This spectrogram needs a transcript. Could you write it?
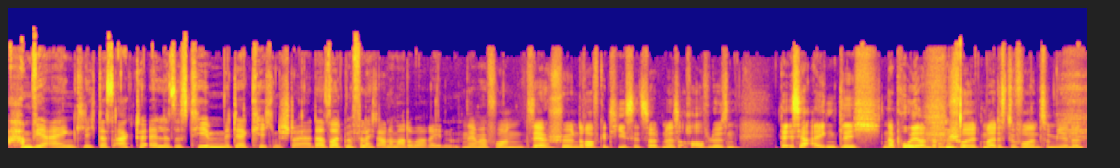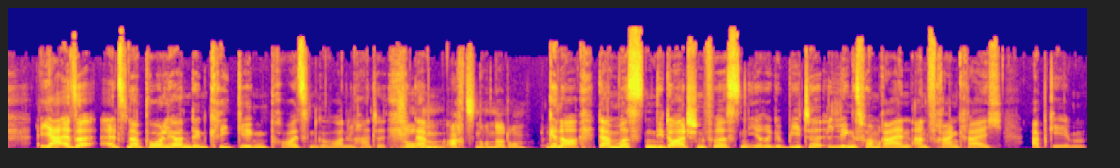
haben wir eigentlich das aktuelle System mit der Kirchensteuer? Da sollten wir vielleicht auch nochmal drüber reden. Wir haben ja vorhin sehr schön drauf geteased, jetzt sollten wir das auch auflösen. Da ist ja eigentlich Napoleon dran schuld, meintest du vorhin zu mir, ne? Ja, also als Napoleon den Krieg gegen Preußen gewonnen hatte. So um 1800 rum. Genau, da mussten die deutschen Fürsten ihre Gebiete links vom Rhein an Frankreich abgeben.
